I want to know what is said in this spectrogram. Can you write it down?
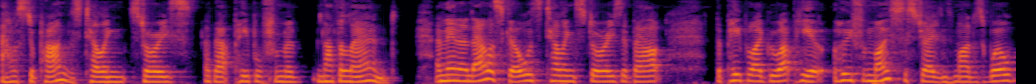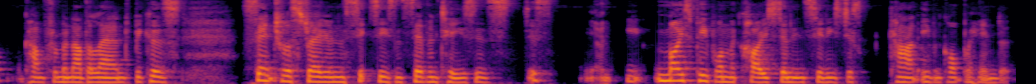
Alice to Prague was telling stories about people from another land. And then an Alice girl was telling stories about the people I grew up here, who for most Australians might as well come from another land because Central Australia in the 60s and 70s is just, you know, you, most people on the coast and in cities just can't even comprehend it.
